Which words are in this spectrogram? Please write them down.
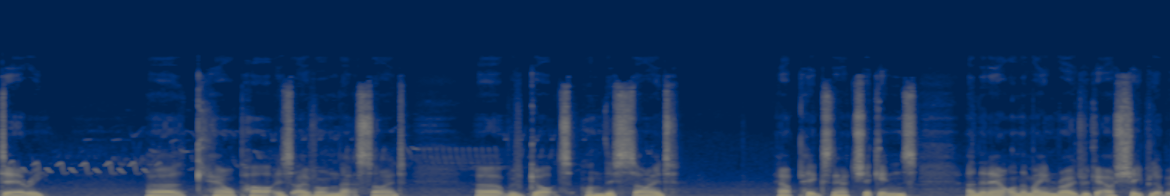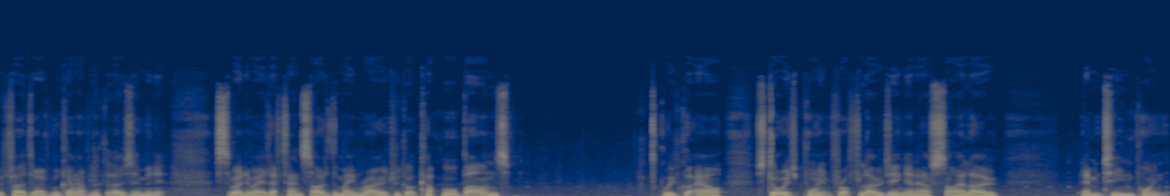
dairy. Uh, cow part is over on that side. Uh, we've got on this side our pigs and our chickens. And then out on the main road, we get our sheep a little bit further over. We're going to have a look at those in a minute. So anyway, left-hand side of the main road, we've got a couple more barns. We've got our storage point for offloading and our silo emptying point.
